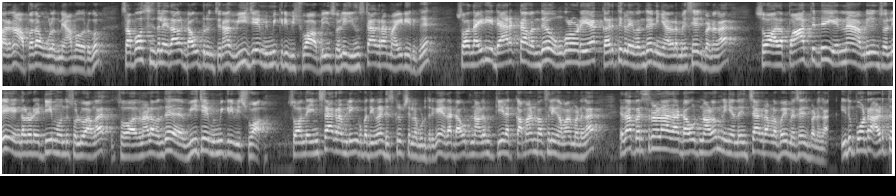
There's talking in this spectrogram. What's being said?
பாருங்கள் அப்போ தான் உங்களுக்கு ஞாபகம் இருக்கும். சப்போஸ் இதில் ஏதாவது டவுட் இருந்துச்சுன்னா விஜே மிமிக்ரி விஸ்வா அப்படின்னு சொல்லி இன்ஸ்டாகிராம் ஐடி இருக்குது ஸோ அந்த ஐடியை டேரெக்டாக வந்து உங்களுடைய கருத்துக்களை வந்து நீங்கள் அதில் மெசேஜ் பண்ணுங்கள் ஸோ அதை பார்த்துட்டு என்ன அப்படின்னு சொல்லி எங்களுடைய டீம் வந்து சொல்லுவாங்க. ஸோ அதனால் வந்து விஜே மிமிக்ரி விஸ்வா. ஸோ அந்த இன்ஸ்டாகிராம் லிங்க் பார்த்தீங்கன்னா டிஸ்கிரிப்ஷனில் கொடுத்துருக்கேன். எதாவது டவுட்னாலும் கீழே கமெண்ட் பாக்ஸ்லையும் கமெண்ட் பண்ணுங்கள் எதாவது பர்சனலாக ஏதாவது டவுட்னாலும் நீங்கள் அந்த இன்ஸ்டாகிராமில் போய் மெசேஜ் பண்ணுங்கள் இது போன்ற அடுத்த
